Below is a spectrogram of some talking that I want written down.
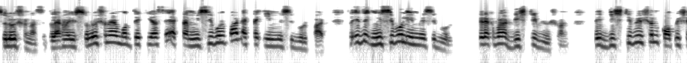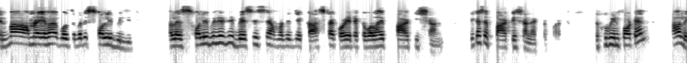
সলিউশন আছে। তাহলে এখন এই সলিউশনের মধ্যে কি আছে? একটা মিসিবল পার্ট একটা ইমিসিবল পার্ট এই যে মিসিবল ইমিসিবল এটাকে বলা ডিস্ট্রিবিউশন এই ডিস্ট্রিবিউশন কপিশন বা আমরা এভাবে বলতে পারি সলিবিলিটি তাহলে সলিবিলিটির বেসিসে আমাদের যে কাজটা করে এটাকে বলা হয় পার্টিশন ঠিক আছে? পার্টিশন একটা পার্ট খুব ইম্পর্টেন্ট তাহলে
